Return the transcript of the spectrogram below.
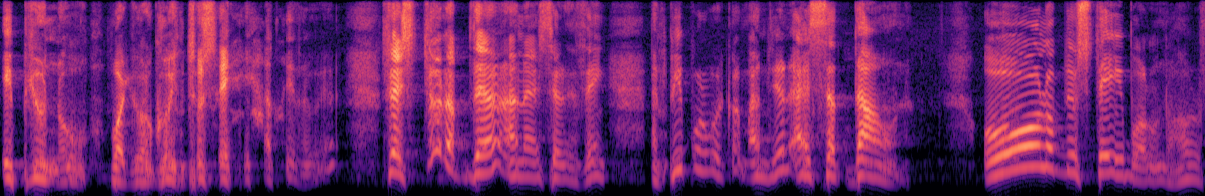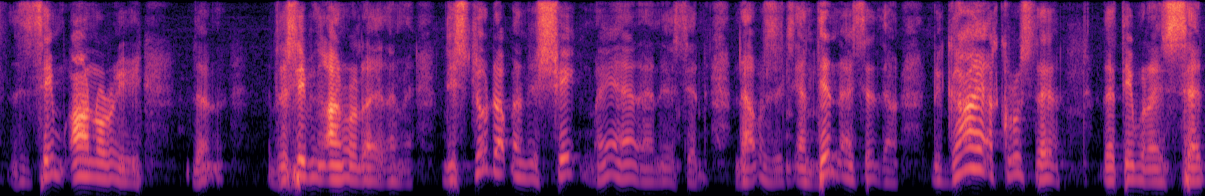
if you know what you're going to say. so I stood up there and I said a thing, and people were coming. And then I sat down. All of this table, the same honorary, the, receiving honor, they stood up and they shake my hand and they said, that was. And then I said, the guy across the, the table, I said,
